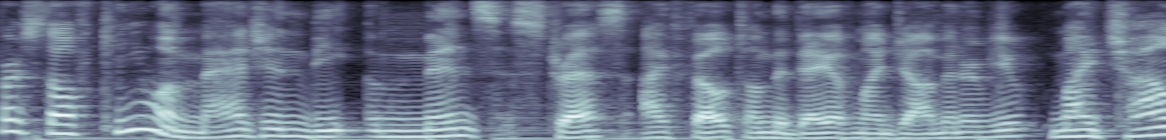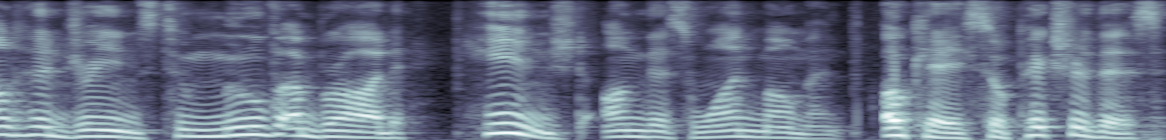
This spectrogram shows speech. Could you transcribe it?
First off, can you imagine the immense stress I felt on the day of my job interview? My childhood dreams to move abroad hinged on this one moment. Okay, so picture this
